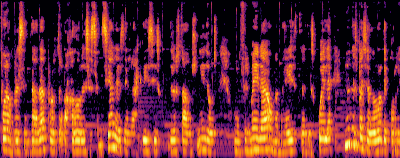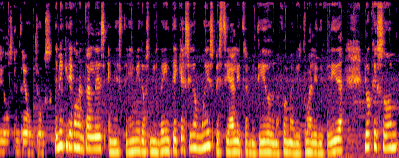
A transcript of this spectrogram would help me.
fueron presentadas por los trabajadores esenciales en la crisis de los Estados Unidos, una enfermera, una maestra de escuela y un despachador de correos, entre otros. También quería comentarles en este Emmy 2020 que ha sido muy especial y transmitido de una forma virtual y diferida lo que son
